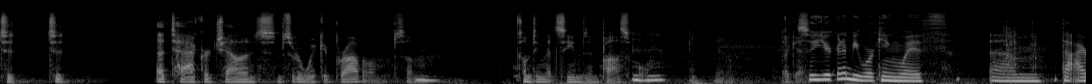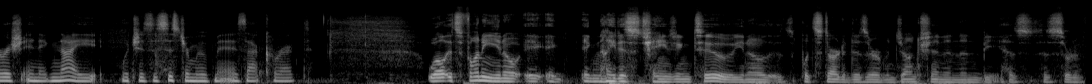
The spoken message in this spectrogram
to to attack or challenge some sort of wicked problem, some something that seems impossible. You know. So you're going to be working with um, the Irish in Ignite, which is a sister movement. Is that correct? Well, it's funny, you know, Ignite is changing too. You know, it's what started as Urban Junction and then be, has has sort of,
